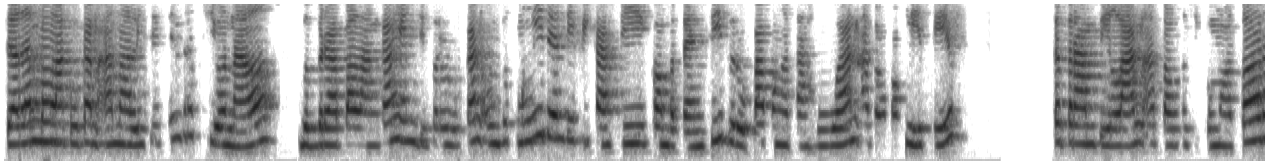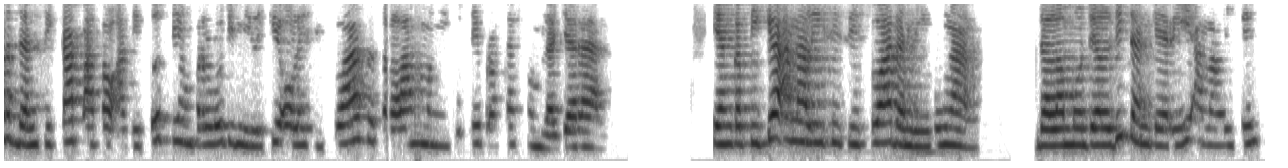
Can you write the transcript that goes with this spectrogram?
Dalam melakukan analisis instruksional, beberapa langkah yang diperlukan untuk mengidentifikasi kompetensi berupa pengetahuan atau kognitif, keterampilan atau psikomotor, dan sikap atau attitude yang perlu dimiliki oleh siswa setelah mengikuti proses pembelajaran. Yang ketiga, analisis siswa dan lingkungan. Dalam model Dick dan Kerry, analisis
